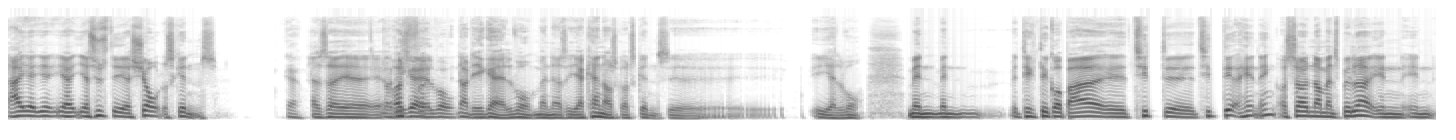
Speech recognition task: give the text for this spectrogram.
nej, jeg, jeg, jeg, synes, det er sjovt at skændes. Ja. Altså, øh, Når det ikke er for- alvor. Når det ikke er alvor, men altså, jeg kan også godt skændes øh, i alvor. Men, men det, det går bare øh, tit, øh, tit derhen, ikke? Og så når man spiller en, en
